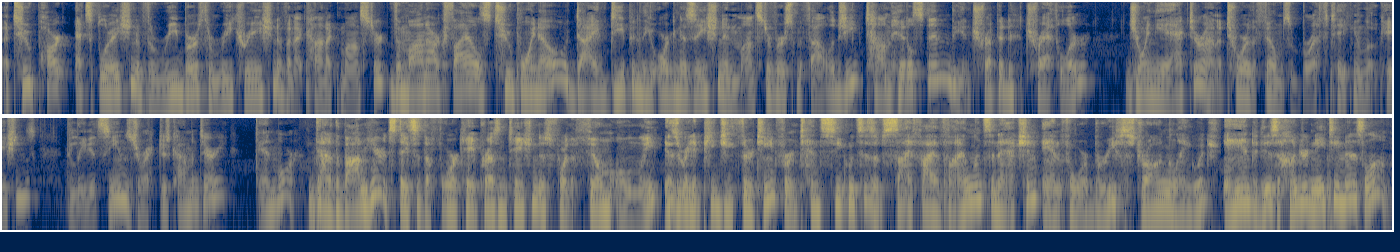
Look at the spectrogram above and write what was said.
a two part exploration of the rebirth and recreation of an iconic monster. The Monarch Files 2.0 dive deep into the organization and Monsterverse mythology. Tom Hiddleston, the intrepid traveler, join the actor on a tour of the film's breathtaking locations, deleted scenes, director's commentary, and more. Down at the bottom here, it states that the 4K presentation is for the film only, is rated PG 13 for intense sequences of sci fi violence and action, and for brief, strong language, and it is 118 minutes long.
